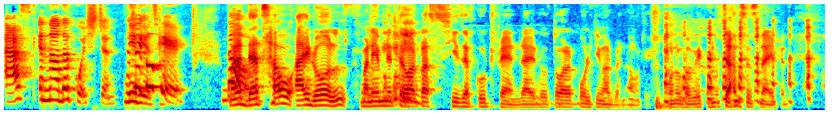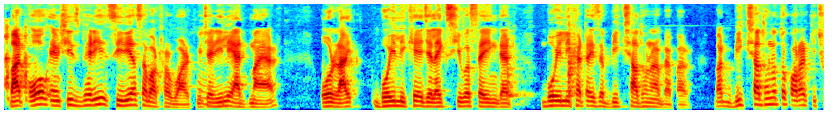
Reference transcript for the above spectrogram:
আস্ক দিয়ে দিয়েছে। ওকে মানে দ্যাটস হাউ আই রোল মানে এমনিতে আর plus she is a good friend right তো আর পোল্টি মারবে না আমাকে কোনোভাবে কোনো চান্সেস নাই এখানে। But oh she is very serious about her work which I really admire oh right বই লিখে যে like she was saying that বই লেখাটা ইজ এ বিগ সাধনার ব্যাপার। বাট বিগ সাধনা তো করার কিছু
